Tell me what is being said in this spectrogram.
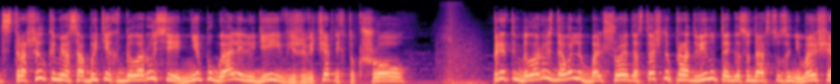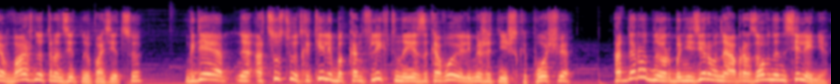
страшилками о событиях в Беларуси не пугали людей в ежевечерних ток-шоу. При этом Беларусь довольно большое, достаточно продвинутое государство, занимающее важную транзитную позицию – где э, отсутствуют какие-либо конфликты на языковой или межэтнической почве, однородное урбанизированное образованное население.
